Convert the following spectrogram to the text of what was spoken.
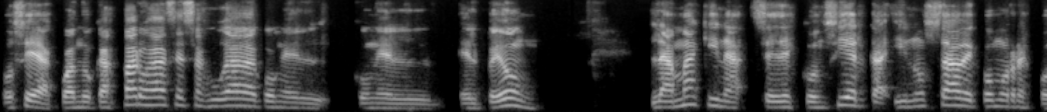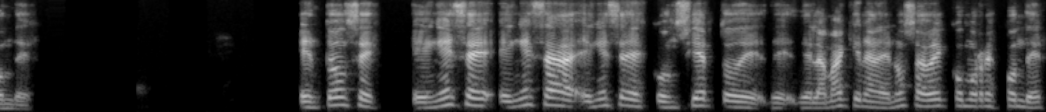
O sea, cuando Kasparov hace esa jugada con el, con el, el peón, la máquina se desconcierta y no sabe cómo responder. Entonces, en ese, en esa, en ese desconcierto de, de, la máquina de no saber cómo responder,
